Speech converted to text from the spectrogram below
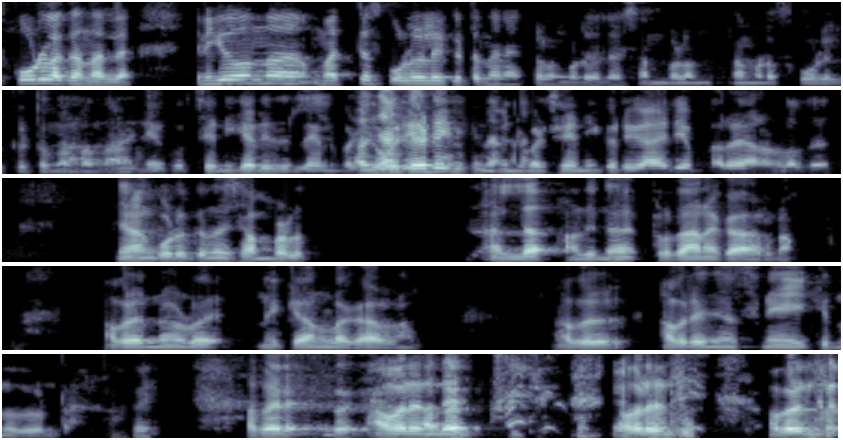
സ്കൂളിലൊക്കെ നല്ല എനിക്ക് തോന്നുന്നു മറ്റ് സ്കൂളുകളിൽ കിട്ടുന്നതിനേക്കാളും കൂടുതൽ ശമ്പളം നമ്മുടെ സ്കൂളിൽ കിട്ടുന്നുണ്ടെന്നാണ്. അതിനെ കുറിച്ച് എനിക്കറിയില്ല പക്ഷെ എനിക്കൊരു കാര്യം പറയാനുള്ളത്. ഞാൻ കൊടുക്കുന്ന ശമ്പളം അല്ല അതിന് പ്രധാന കാരണം. അവരെന്നോട് നിൽക്കാനുള്ള കാരണം. അവർ അവരെ ഞാൻ സ്നേഹിക്കുന്നതുകൊണ്ട്. അതെ. അവരെന്നെ അവരെന്നെ അവരെന്നെ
